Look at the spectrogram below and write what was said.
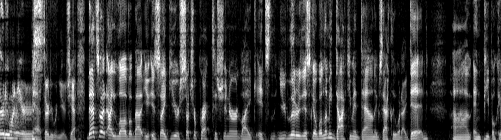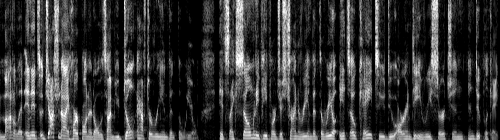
31 years. Yeah, 31 years. Yeah. That's what I love about you. It's like you're such a practitioner. Like it's, you literally just go, well, let me document down exactly what I did. Um, and people can model it. And it's Josh and I harp on it all the time. You don't have to reinvent the wheel. It's like so many people are just trying to reinvent the wheel. It's okay to do R and D, research, and, and duplicate.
